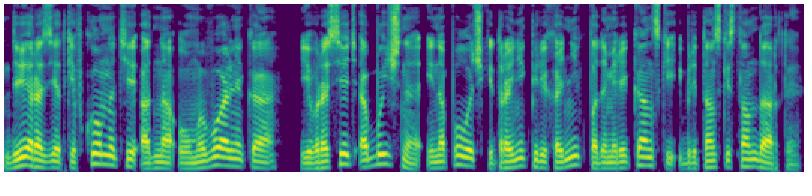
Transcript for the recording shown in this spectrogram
Две розетки в комнате, одна у умывальника, Евросеть обычная и на полочке тройник-переходник под американские и британские стандарты.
